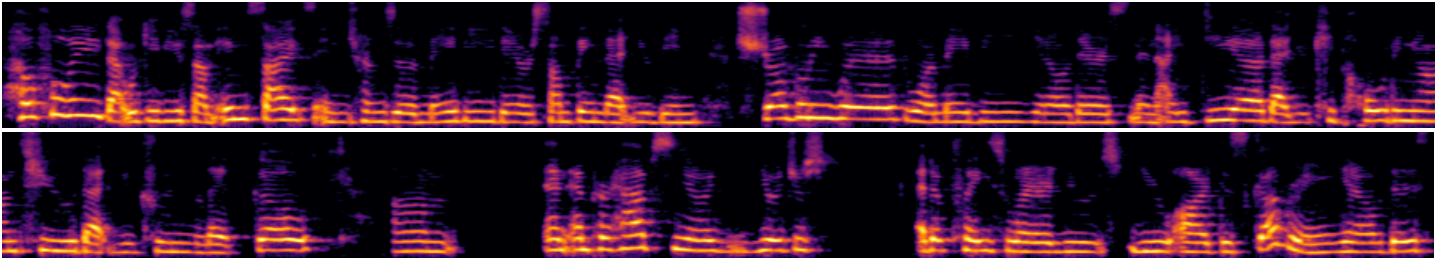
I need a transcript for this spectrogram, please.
hopefully that will give you some insights in terms of maybe there's something that you've been struggling with or maybe you know there's an idea that you keep holding on to that you couldn't let go. Um, and and perhaps you know you're just at a place where you you are discovering you know this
